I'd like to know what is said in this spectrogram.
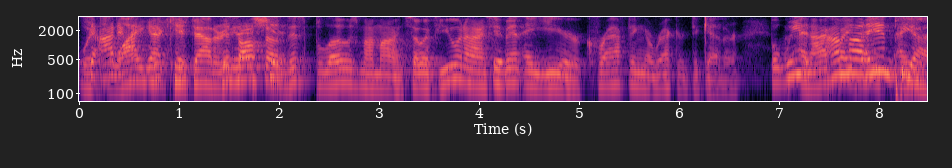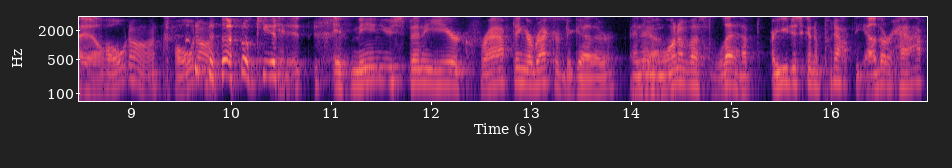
See, I- why I- he got this- kicked this- out or this any of that also this blows my mind. So if you and I spent a year crafting a record together, But we- and I I'm not bass in PIL. hold on, hold on. I don't get if, it. If me and you spent a year crafting a record together, and then Yeah. one of us left, are you just going to put out the other half?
